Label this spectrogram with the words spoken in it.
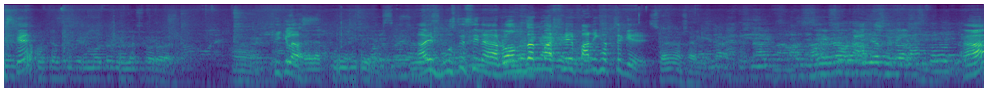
আজকে? কি ক্লাস আমি বুঝতেছি না রমজান মাসে পানি খাচ্ছে কে? হ্যাঁ?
